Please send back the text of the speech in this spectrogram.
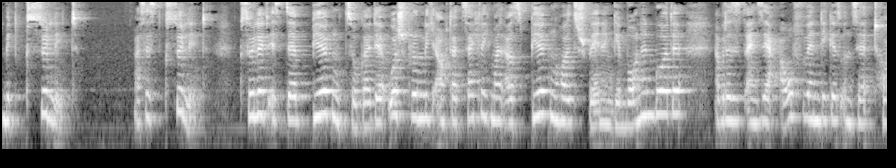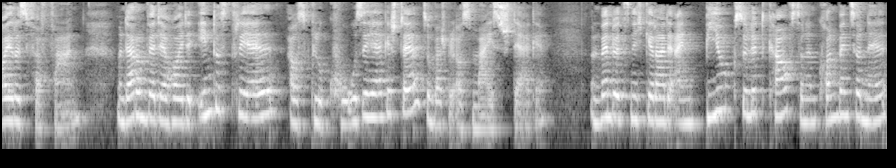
mit Xylit. Was ist Xylit? Xylit ist der Birkenzucker, der ursprünglich auch tatsächlich mal aus Birkenholzspänen gewonnen wurde, aber das ist ein sehr aufwendiges und sehr teures Verfahren. Und darum wird er heute industriell aus Glucose hergestellt, zum Beispiel aus Maisstärke. Und wenn du jetzt nicht gerade ein Bioxylit kaufst, sondern konventionell,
